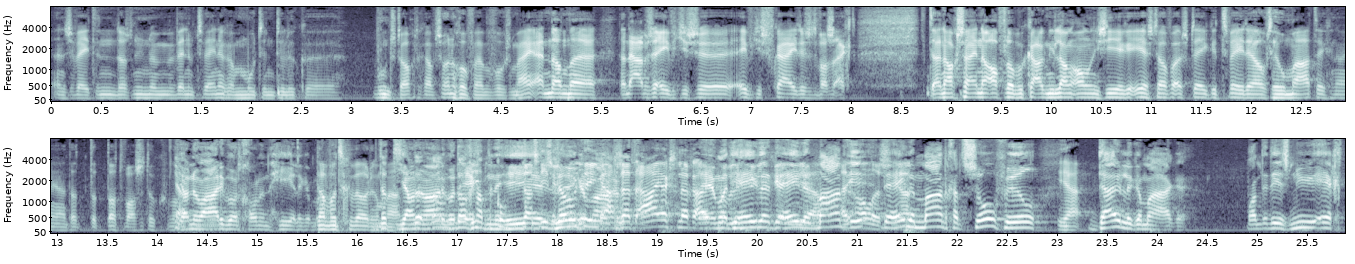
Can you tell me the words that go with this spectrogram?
En ze weten dat ze nu naar Willem II gaan moeten natuurlijk eh, woensdag. Daar gaan we het zo nog over hebben volgens mij. En dan, eh, daarna hebben ze eventjes, eh, eventjes vrij. Dus het was echt... Ten nacht zijn na afloop, ik kan ook niet lang analyseren. Eerste helft uitstekend, tweede helft heel matig. Nou ja, dat, dat, dat was het ook gewoon. Januari wordt gewoon een heerlijke Dat maand. wordt geweldig Dat- maand. Januari dan- wordt echt gaat een de heerlijke Dat is die loting, maand. AZ Ajax nog uit. Nee, maar die hele, de hele maand, de ja. hele maand gaat zoveel Ja. duidelijker maken. Want het is nu echt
